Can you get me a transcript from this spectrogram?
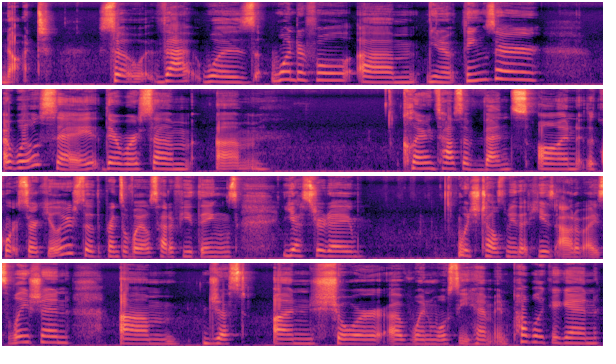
not. So that was wonderful. Um, you know, things are I will say there were some um, Clarence House events on the court circular. So the Prince of Wales had a few things yesterday, which tells me that he is out of isolation. Um, just unsure of when we'll see him in public again.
